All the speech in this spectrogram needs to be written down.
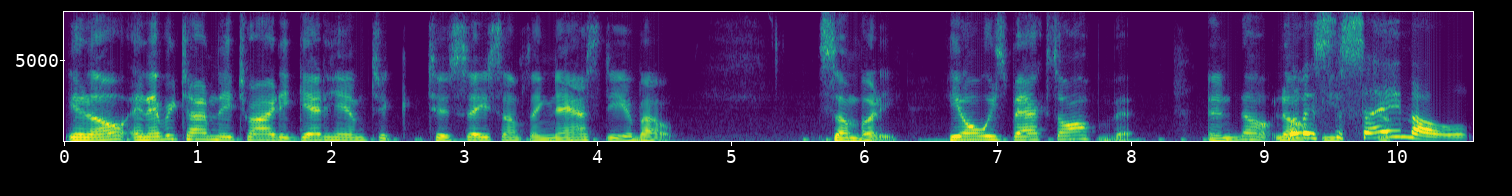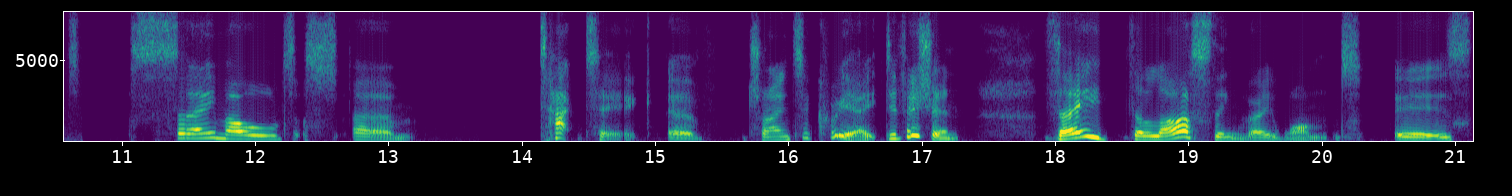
You know, and every time they try to get him to to say something nasty about somebody, he always backs off of it. And no, no. well, it's the he's- same old, same old um, tactic of trying to create division. They, the last thing they want is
